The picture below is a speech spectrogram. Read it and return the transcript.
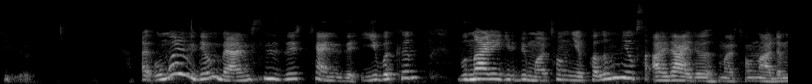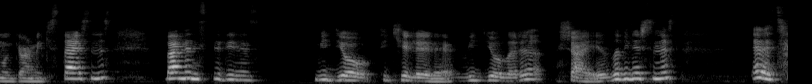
Gidiyorum. Umarım videomu beğenmişsinizdir. Kendinize iyi bakın. Bunlarla ilgili bir maraton yapalım mı yoksa ayrı ayrı maratonlarda mı görmek istersiniz? Benden istediğiniz video fikirleri, videoları aşağıya yazabilirsiniz. Evet,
